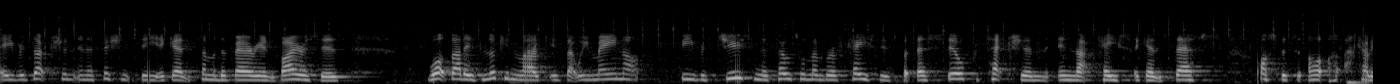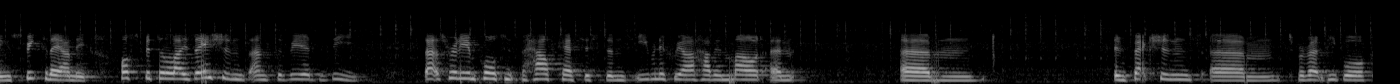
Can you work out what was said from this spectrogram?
a reduction in efficiency against some of the variant viruses. What that is looking like is that we may not be reducing the total number of cases, but there's still protection in that case against deaths, hospital. Oh, I can't even speak today, Andy. Hospitalizations and severe disease. That's really important for healthcare systems, even if we are having mild and um, infections um, to prevent people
